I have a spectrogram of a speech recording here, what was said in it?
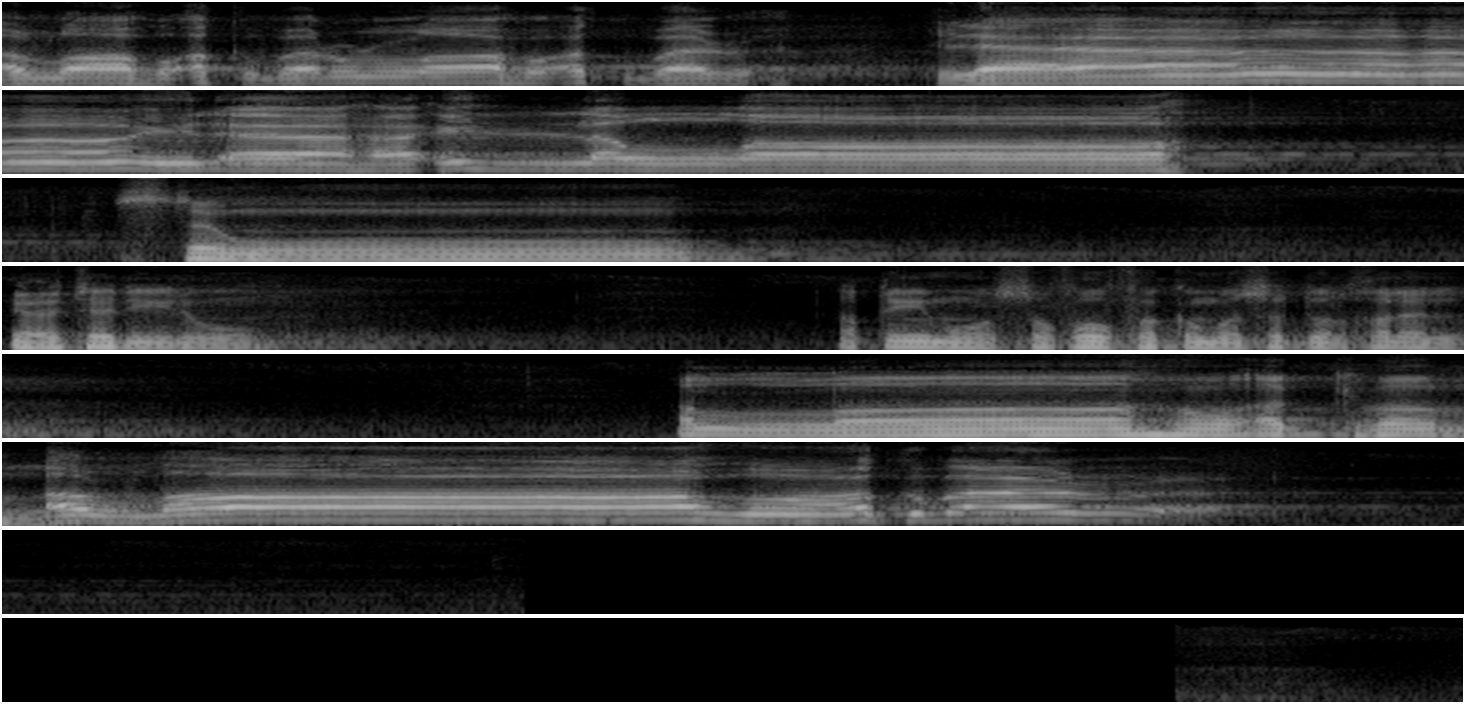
الله أكبر الله أكبر. لا إله إلا الله. استووا. اعتدلوا. أقيموا صفوفكم وسدوا الخلل. الله أكبر. الله أكبر.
